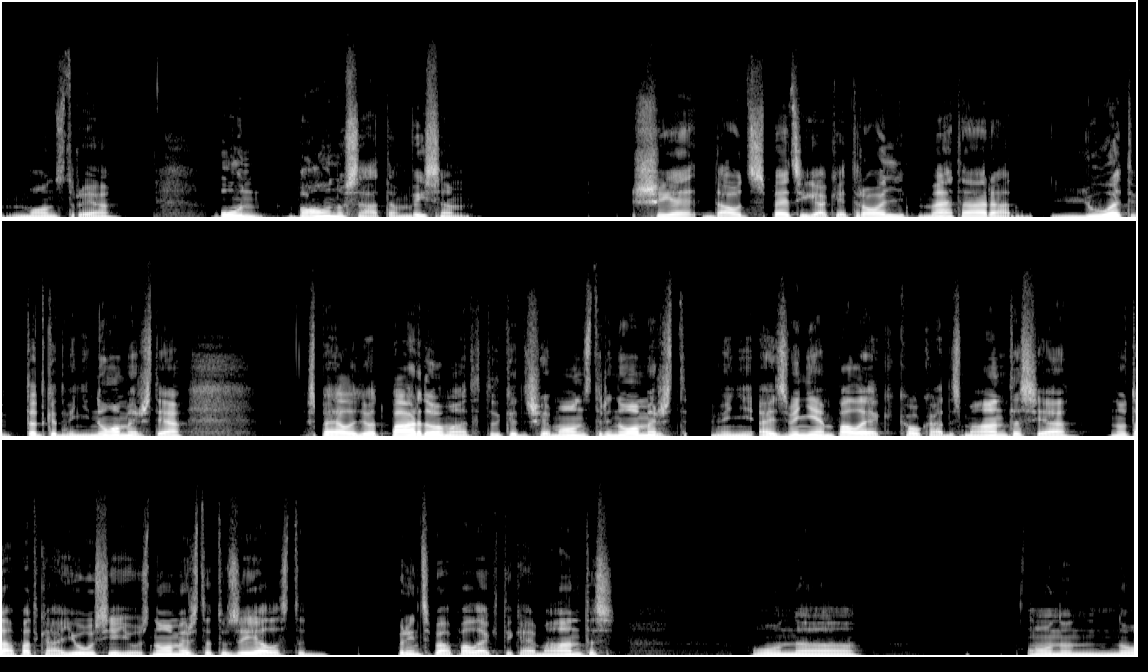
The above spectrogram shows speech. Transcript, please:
monstru. Ja? Un bonusā tam visam šie daudz spēcīgākie troļļi met ārā ļoti, tad, kad viņi nomirst. Ja? Spēle ļoti pārdomāta. Tad, kad šie monstri nomirst, viņi, aiz viņiem paliek kaut kādas mantas. Ja? Nu, tāpat kā jūs, ja jūs nomirstat uz ielas, tad principā paliek tikai mantas. Un, uh, Un, un no,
